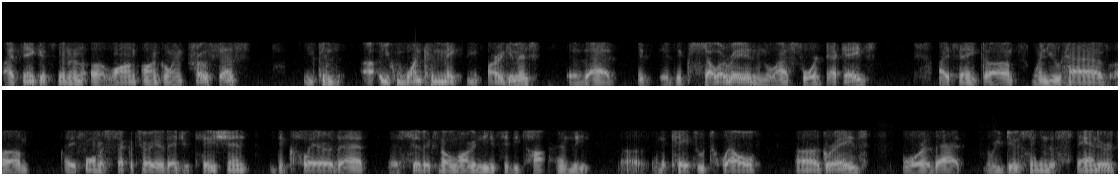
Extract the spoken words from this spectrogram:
I think it's been a, a long, ongoing process. You can uh, you can one can make the argument that it, it accelerated in the last four decades. I think um, when you have um, a former Secretary of Education declare that uh, civics no longer needs to be taught in the uh, in the K through 12 uh, grades, or that reducing the standards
